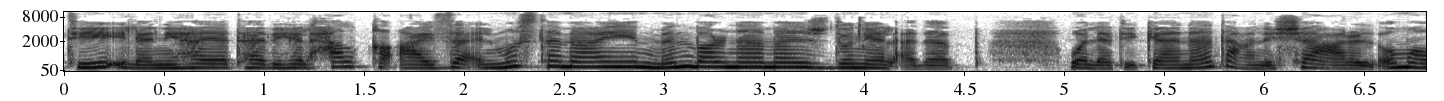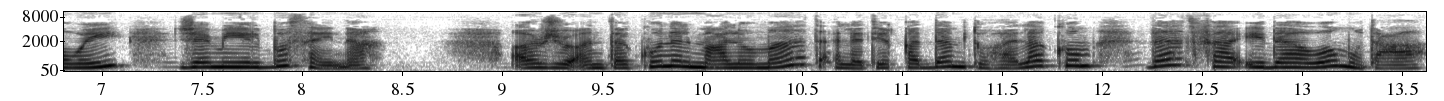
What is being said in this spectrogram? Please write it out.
نأتي إلى نهاية هذه الحلقة أعزائي المستمعين من برنامج دنيا الأدب والتي كانت عن الشاعر الأموي جميل بثينة أرجو أن تكون المعلومات التي قدمتها لكم ذات فائدة ومتعة.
